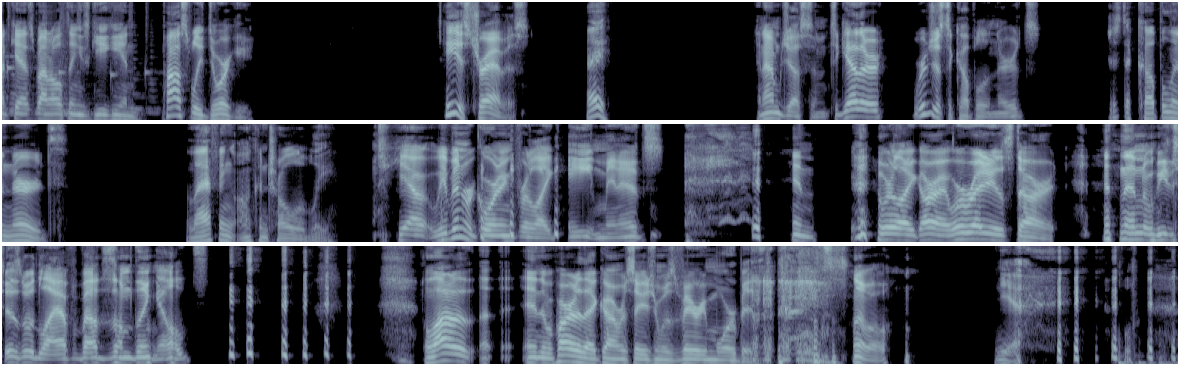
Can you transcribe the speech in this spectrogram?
podcast about all things geeky and possibly dorky. He is Travis, Hey, and I'm Justin. Together, we're just a couple of nerds. just a couple of nerds laughing uncontrollably. Yeah, we've been recording for like eight minutes, and we're like, all right, we're ready to start. And then we just would laugh about something else. A lot of, uh, and a part of that conversation was very morbid. so, Yeah.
